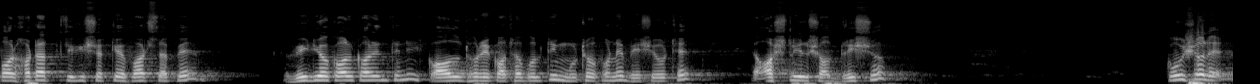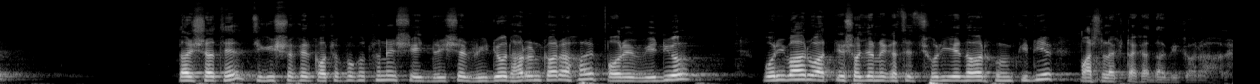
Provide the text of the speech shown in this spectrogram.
পর হঠাৎ চিকিৎসককে হোয়াটসঅ্যাপে ভিডিও কল করেন তিনি। কল ধরে কথা বলতেই মুঠোফোনে ভেসে ওঠে। অশ্লীল সব দৃশ্য। কৌশলে তার সাথে চিকিৎসকের কথোপকথনে সেই দৃশ্যের ভিডিও ধারণ করা হয়। পরে ভিডিও পরিবার ও আত্মীয় স্বজনের কাছে ছড়িয়ে দেওয়ার হুমকি দিয়ে পাঁচ লাখ টাকা দাবি করা হয়।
